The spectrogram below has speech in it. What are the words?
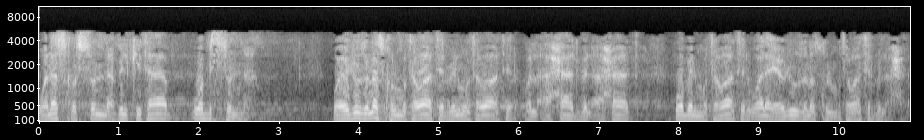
ونسخ السنة بالكتاب وبالسنة. ويجوز نسخ المتواتر بالمتواتر والآحاد بالآحاد وبالمتواتر ولا يجوز نسخ المتواتر بالآحاد.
